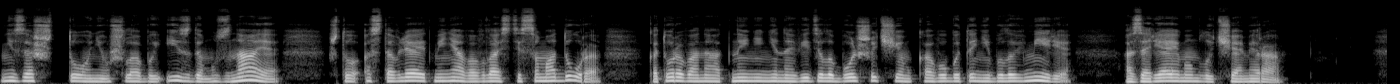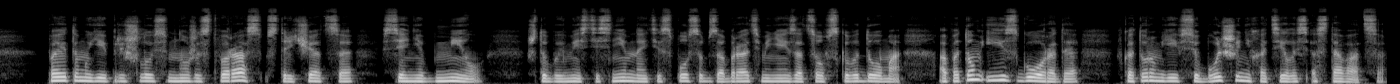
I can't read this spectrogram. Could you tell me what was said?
ни за что не ушла бы из дому, зная, что оставляет меня во власти самодура, которого она отныне ненавидела больше, чем кого бы то ни было в мире, озаряемым лучами Ра. Поэтому ей пришлось множество раз встречаться с Сенебмио, чтобы вместе с ним найти способ забрать меня из отцовского дома, а потом и из города, в котором ей все больше не хотелось оставаться.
